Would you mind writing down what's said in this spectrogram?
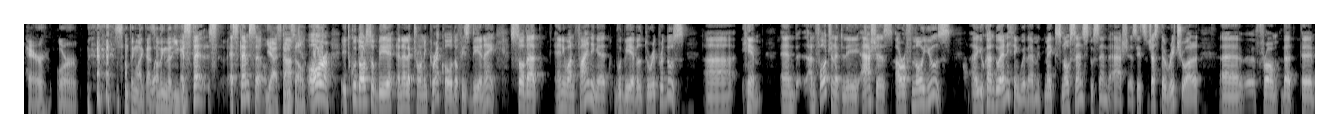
hair or something like that. something that you could... a, st- a stem cell. Yeah, stem uh, cell. Or it could also be an electronic record of his DNA, so that anyone finding it would be able to reproduce uh, him. And unfortunately, ashes are of no use. Uh, you can't do anything with them. It makes no sense to send ashes. It's just a ritual uh, from that uh,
